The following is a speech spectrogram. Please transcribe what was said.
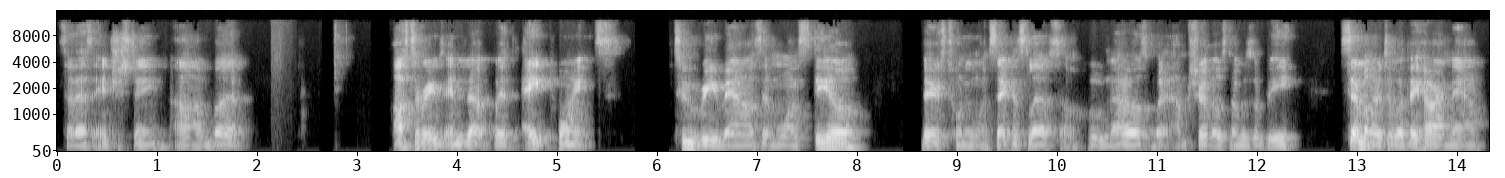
So that's interesting. Um, but Austin Reaves ended up with eight points, two rebounds, and one steal. There's 21 seconds left, so who knows? But I'm sure those numbers will be similar to what they are now.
